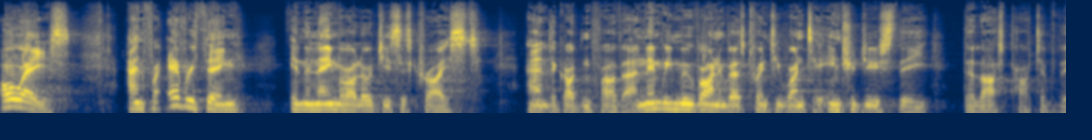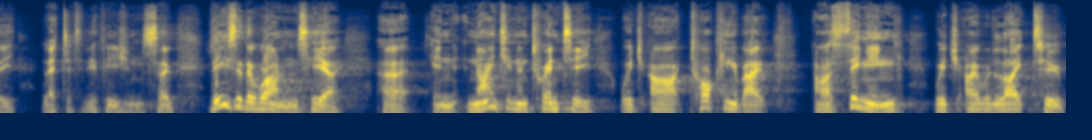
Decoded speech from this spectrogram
Always and for everything in the name of our Lord Jesus Christ and the God and Father. And then we move on in verse 21 to introduce the, the last part of the letter to the Ephesians. So these are the ones here uh, in 19 and 20 which are talking about our singing, which I would like to,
